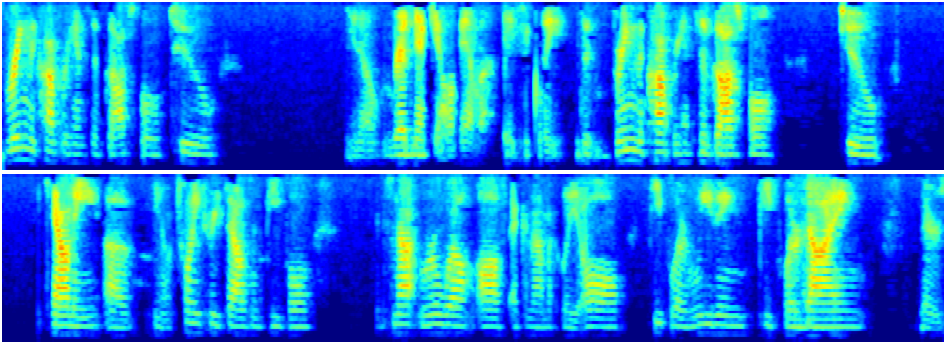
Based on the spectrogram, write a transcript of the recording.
bring the comprehensive gospel to you know, redneck Alabama, basically. The, bring the comprehensive gospel to a county of, you know, 23,000 people. It's not real well off economically at all. People are leaving. People are dying. There's,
